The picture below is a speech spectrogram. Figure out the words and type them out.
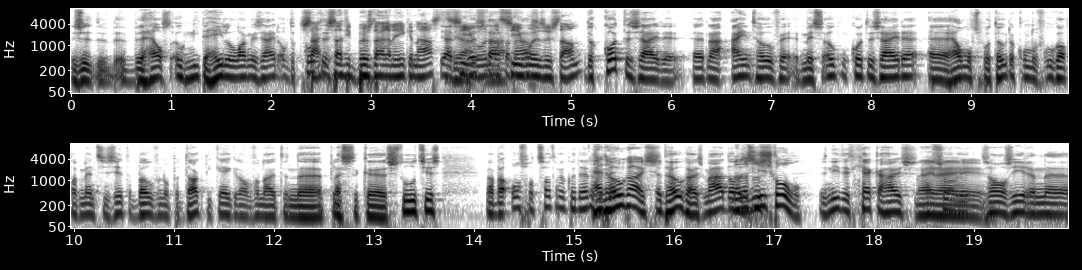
Dus het behelst ook niet de hele lange zijde. Op de korte staat, staat die bus daar in één keer naast? Ja, zie je bus gewoon, zie je zo staan. De korte zijde eh, naar Eindhoven mist ook een korte zijde. Eh Helmond Sport ook. Daar konden vroeger altijd mensen zitten bovenop het dak. Die keken dan vanuit een eh, plastic eh, stoeltjes. Maar bij ons, wat zat er ook weer? Dennis? Het hooghuis. Het hooghuis. Maar dat, Dat is, is een niet, school. is niet het gekke huis. Nee, sorry, nee. Zoals hier in, eh,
